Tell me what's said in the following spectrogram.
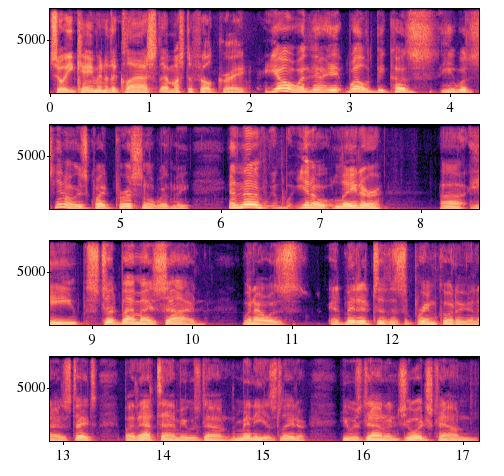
So he came into the class. That must have felt great. Yeah, well, well, because he was, you know, he was quite personal with me. And then, you know, later uh, he stood by my side when I was admitted to the Supreme Court of the United States. By that time, he was down. Many years later, he was down in Georgetown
